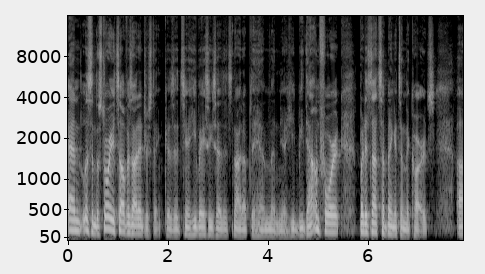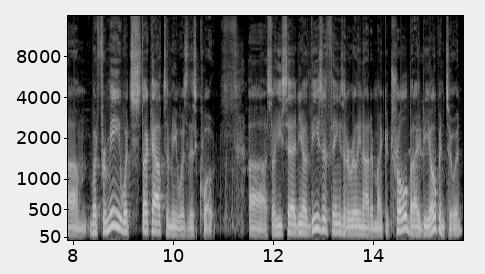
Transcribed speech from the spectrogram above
And listen, the story itself is not interesting because it's you know, he basically says it's not up to him and you know, he'd be down for it, but it's not something that's in the cards. Um, but for me, what stuck out to me was this quote. Uh, so he said, you know, these are things that are really not in my control, but I'd be open to it.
